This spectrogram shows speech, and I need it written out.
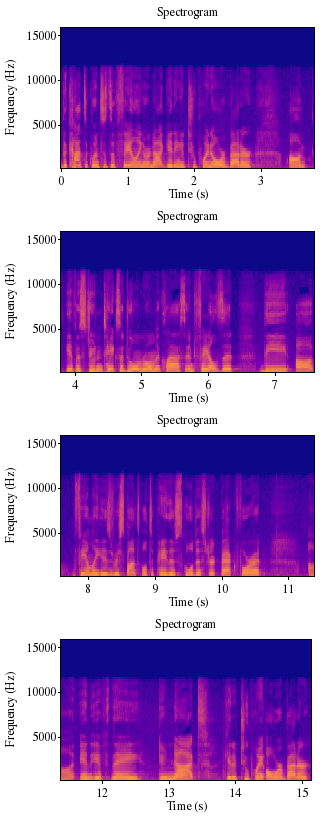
the consequences of failing or not getting a 2.0 or better. Um, if a student takes a dual enrollment class and fails it, the uh, family is responsible to pay the school district back for it. Uh, and if they do not get a 2.0 or better,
